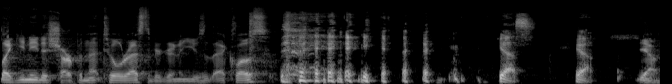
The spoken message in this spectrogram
Like you need to sharpen that tool rest if you're going to use it that close. yes. Yeah. Yeah.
